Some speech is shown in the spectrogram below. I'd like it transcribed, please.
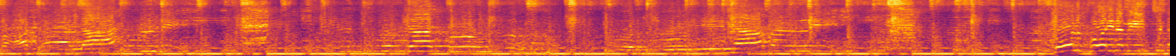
పాతాళ నుండి కోల్పోయిన మళ్ళీ కోల్పోయినవి ఇచ్చుట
